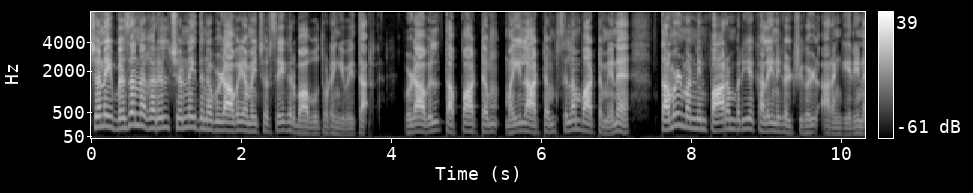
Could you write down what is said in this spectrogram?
சென்னை பெசன் நகரில் சென்னை தின விழாவை அமைச்சர் சேகர்பாபு தொடங்கி வைத்தார். விழாவில் தப்பாட்டம் மயிலாட்டம் சிலம்பாட்டம் என தமிழ் மண்ணின் பாரம்பரிய கலை நிகழ்ச்சிகள் அரங்கேறின.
